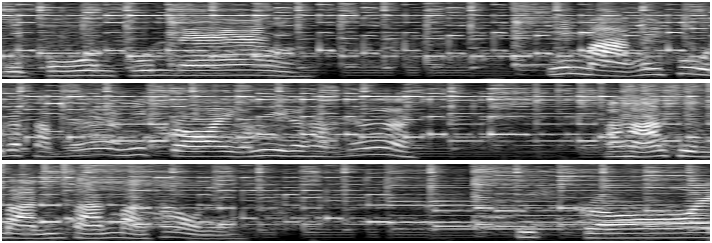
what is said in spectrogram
มีปูนปูนแดงมีหมากไม่พูดนะครับเด้อมีกลอยก็มีนะครับเด้ออาหารพื้นบ้านอีสานบ้านเฮาเนี่ยมีกลอย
